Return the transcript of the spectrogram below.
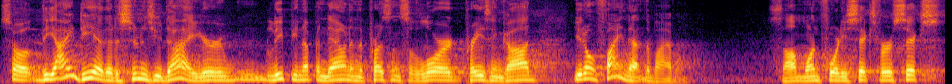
So the idea that as soon as you die, you're leaping up and down in the presence of the Lord, praising God, you don't find that in the Bible. Psalm 146, verse 6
